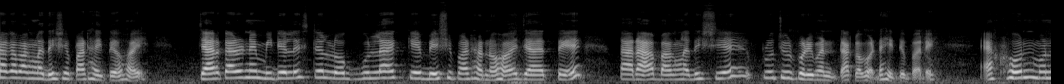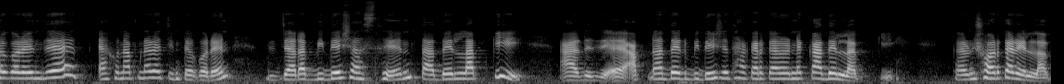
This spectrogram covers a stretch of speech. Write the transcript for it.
টাকা বাংলাদেশে পাঠাইতে হয়। যার কারণে মিডল ইস্টের লোকগুলাকে বেশি পাঠানো হয়, যাতে তারা বাংলাদেশে প্রচুর পরিমাণে টাকা পাঠাইতে পারে। এখন মনে করেন যে, এখন আপনারা চিন্তা করেন যারা বিদেশ আছেন, তাদের লাভ কি? আর আপনাদের বিদেশে থাকার কারণে কাদের লাভ কি? কারণ সরকারের লাভ।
